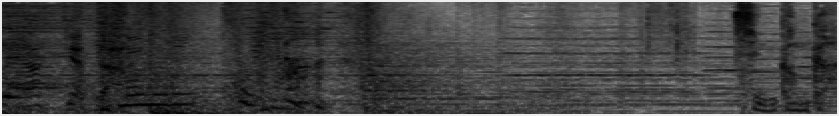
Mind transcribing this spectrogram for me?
빼앗겠다. 메모리 초과 진 건가?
